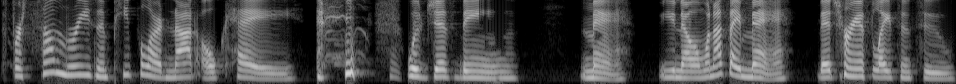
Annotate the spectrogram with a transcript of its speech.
for some reason people are not okay hmm. with just being meh. You know, and when I say meh, that translates into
